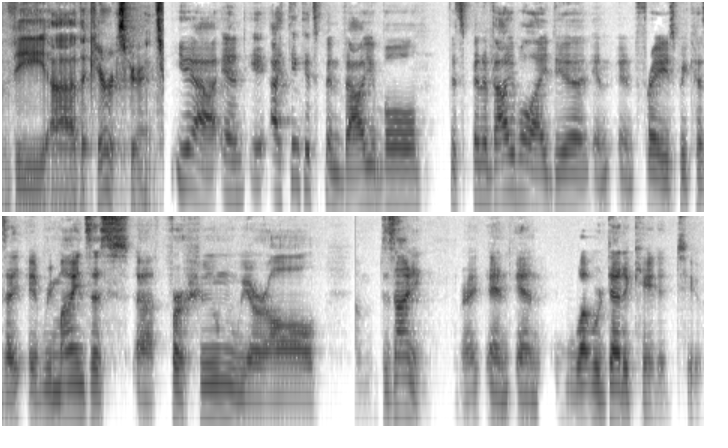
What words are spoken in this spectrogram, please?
the uh, the care experience. Yeah and it, I think it's been valuable it's been a valuable idea and, and phrase because it reminds us uh, for whom we are all um, designing, right? And and what we're dedicated to.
